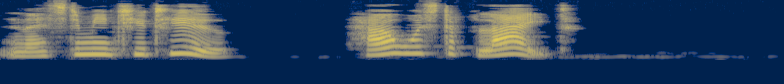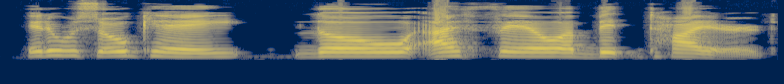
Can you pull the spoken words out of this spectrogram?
Nice to meet you too. How was the flight? It was okay, though I feel a bit tired.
